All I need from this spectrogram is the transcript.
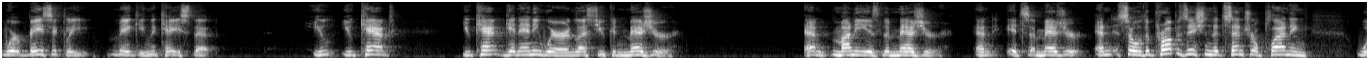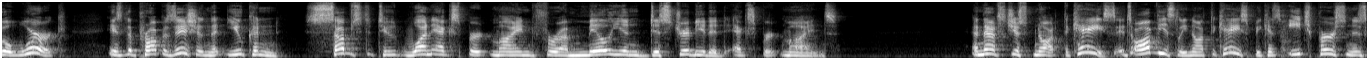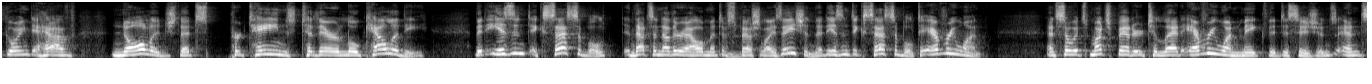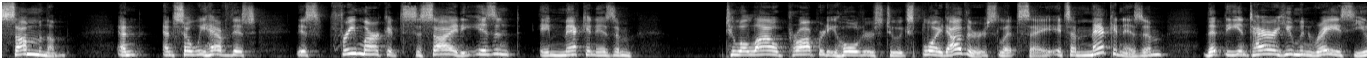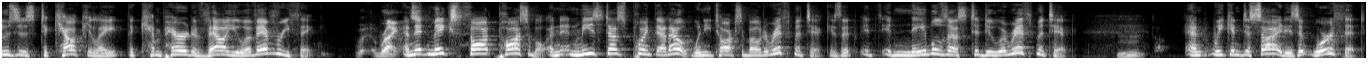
we're basically making the case that you you can't you can't get anywhere unless you can measure. And money is the measure and it's a measure. And so the proposition that central planning will work is the proposition that you can substitute one expert mind for a million distributed expert minds. And that's just not the case. It's obviously not the case because each person is going to have knowledge that pertains to their locality that isn't accessible and that's another element of mm-hmm. specialization that isn't accessible to everyone. And so it's much better to let everyone make the decisions and sum them. And and so we have this this free market society isn't a mechanism to allow property holders to exploit others let's say. It's a mechanism that the entire human race uses to calculate the comparative value of everything Right. and it makes thought possible. And, and Mises does point that out when he talks about arithmetic is that it enables us to do arithmetic. Mm-hmm. And we can decide is it worth it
